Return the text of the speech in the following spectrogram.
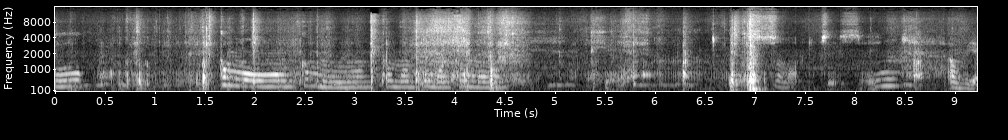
Oop. Come on, come on, come on, come on, come on. Okay. Slot this in. Oh yeah.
